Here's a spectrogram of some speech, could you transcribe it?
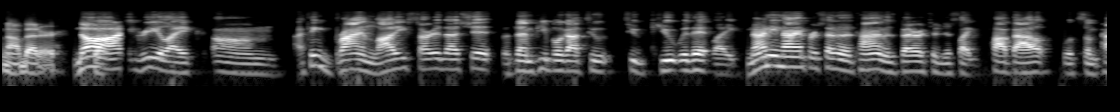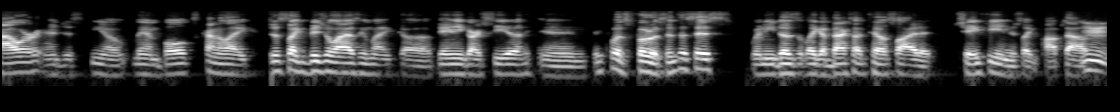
not better. No, So- I agree. Like, um, I think Brian Lotti started that shit, but then people got too too cute with it. Like, ninety nine percent of the time, it's better to just like pop out with some power and just you know land bolts. Kind of like just like visualizing like uh, Danny Garcia in I think it was photosynthesis when he does like a backside tail slide at Chafee and just like pops out Mm.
